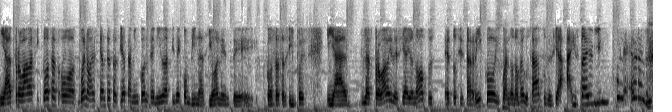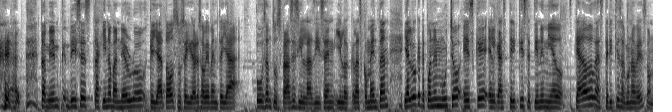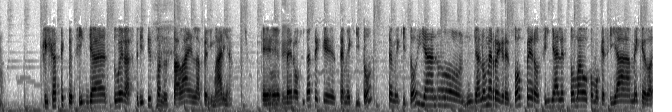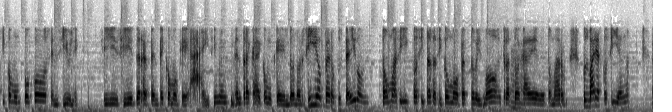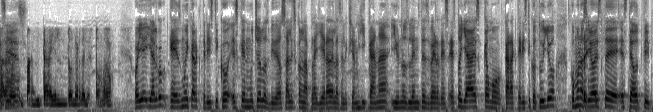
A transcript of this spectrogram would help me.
Y ya probaba así cosas, o bueno, es que antes hacía también contenido así de combinaciones, de cosas así, pues, y ya las probaba y decía yo, no, pues esto sí está rico, y cuando no me gustaba, pues decía, ay, está bien culebra. también dices Tajina Manero, que ya todos sus seguidores obviamente ya usan tus frases y las dicen y las comentan. Y algo que te ponen mucho es que el gastritis te tiene miedo. ¿Te ha dado gastritis alguna vez o no? Fíjate que sí, ya tuve gastritis cuando estaba en la primaria. Eh, pero fíjate que se me quitó, se me quitó y ya no, ya no me regresó, pero sí ya el estómago como que sí ya me quedó así como un poco sensible sí, sí, de repente como que, ay, sí me, entra acá como que el dolorcillo, pero pues te digo, tomo así cositas así como Pepto Bismol, trato acá de, tomar pues varias cosillas, ¿no? Para, para evitar ahí el dolor del estómago. Oye, y algo que es muy característico es que en muchos de los videos sales con la playera de la selección mexicana y unos lentes verdes. Esto ya es como característico tuyo. ¿Cómo nació este, este outfit?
